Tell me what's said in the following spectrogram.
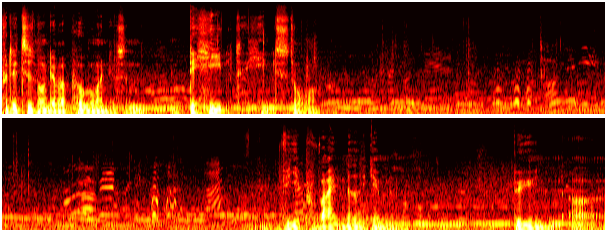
På det tidspunkt, der var Pokémon jo sådan det helt, helt store. Vi er på vej ned igennem byen, og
